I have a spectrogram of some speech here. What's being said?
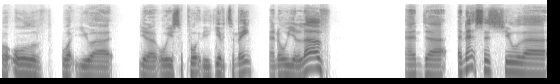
for all of what you uh, you know, all your support that you give to me and all your love. And uh, Annette says she'll uh,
